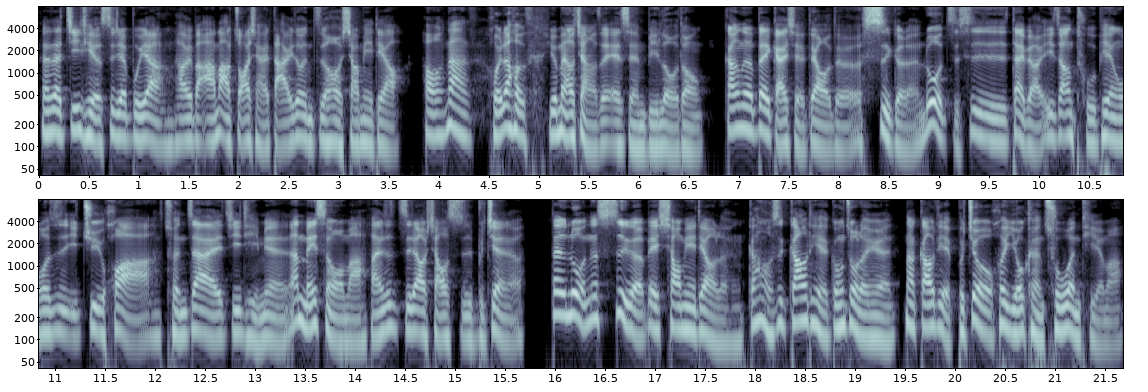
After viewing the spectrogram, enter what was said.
但在机体的世界不一样，他会把阿嬷抓起来打一顿之后消灭掉。好，那回到 原本要讲的这 SMB 漏洞，刚刚那被改写掉的四个人，如果只是代表一张图片或是一句话存在机体面，那没什么嘛，反正是资料消失不见了。但是如果那四个被消灭掉了，刚好是高铁的工作人员，那高铁不就会有可能出问题了吗？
